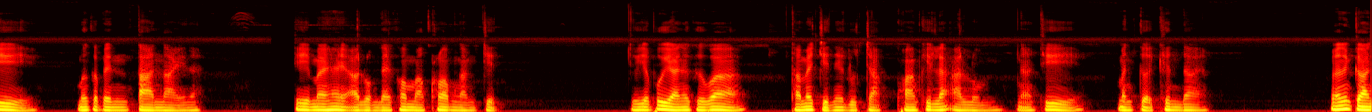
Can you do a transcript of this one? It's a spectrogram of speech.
ที่เหมือนกับเป็นตาในนะที่ไม่ให้อารมณ์ใดเข้ามาครอบงำจิตหรือจะพูดอย่างก็คือว่าทำให้จิตเนี่ยหลุดจากความคิดและอารมณ์นะที่มันเกิดขึ้นได้ เพราะฉะนั้นการ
